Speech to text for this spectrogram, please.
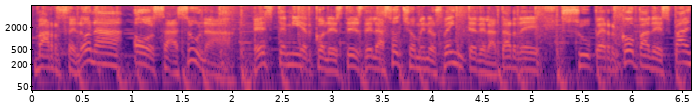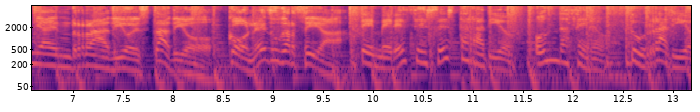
Barcelona-Osasuna. Este miércoles desde las 8 menos 20 de la tarde, Supercopa de España en Radio Estadio, con Edu García. Te mereces esta radio. Onda Cero, tu radio.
